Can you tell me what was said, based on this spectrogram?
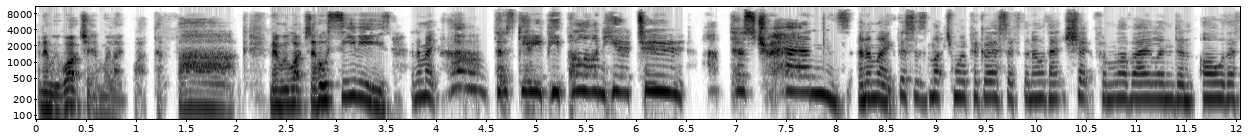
And then we watch it and we're like, what the fuck? And then we watch the whole series and I'm like, oh, there's gay people on here too. Um, there's trans. And I'm like, this is much more progressive than all that shit from Love Island and all the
